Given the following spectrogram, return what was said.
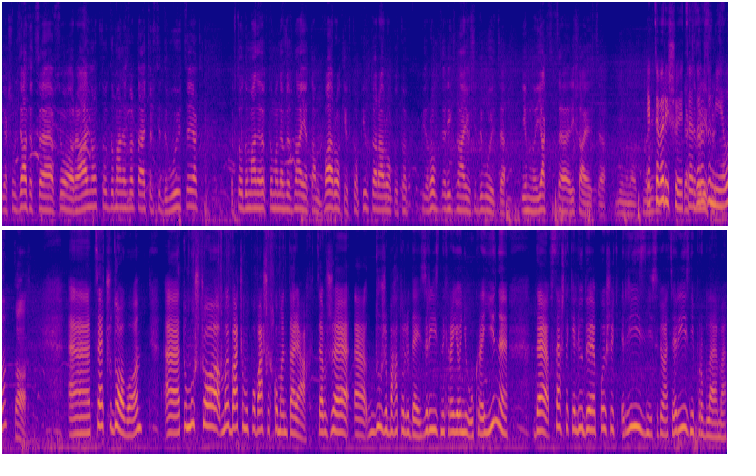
якщо взяти це все реально, хто до мене звертається, всі дивуються, як хто до мене, хто мене вже знає там два роки, хто півтора року, хто рок, рік знає, всі дивуються іменно, як це рішається. Іменно. Як це вирішується? як це Зрозуміло. Так. Е, Це чудово, е, тому що ми бачимо по ваших коментарях. Це вже е, дуже багато людей з різних районів України, де все ж таки люди пишуть різні ситуації, різні проблеми.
